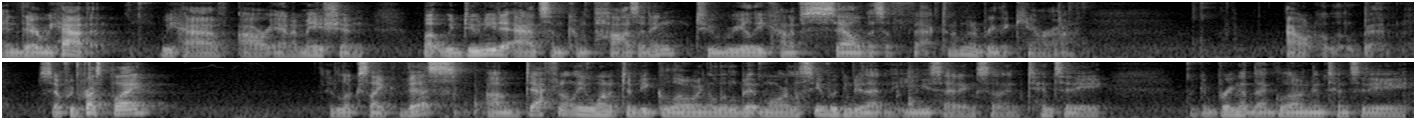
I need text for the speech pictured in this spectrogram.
And there we have it. We have our animation, but we do need to add some compositing to really kind of sell this effect. And I'm going to bring the camera out a little bit. So if we press play, it looks like this. Um, definitely want it to be glowing a little bit more. Let's see if we can do that in the Eevee settings. So intensity, we can bring up that glowing intensity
